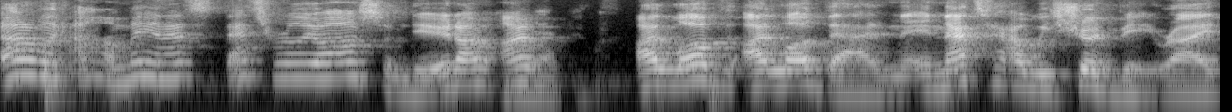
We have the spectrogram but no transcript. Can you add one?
I'm like, oh man, that's that's really awesome, dude. I'm, I'm Yeah. I love I love that, and, and that's how we should be, right?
